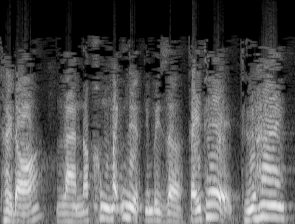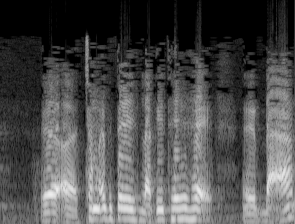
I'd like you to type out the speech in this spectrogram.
thời đó là nó không mãnh liệt như bây giờ. Cái thế hệ thứ hai ờ, ở trong FPT là cái thế hệ đã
